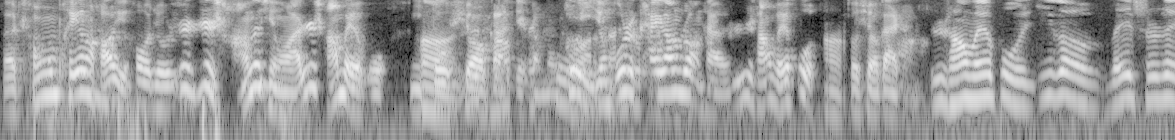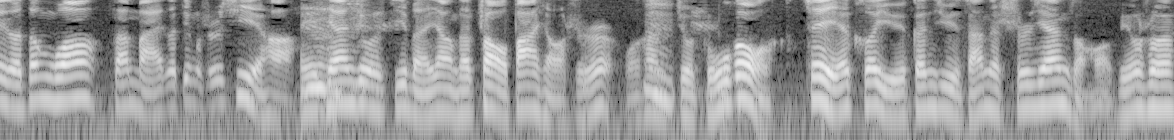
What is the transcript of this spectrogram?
呃成功培养好以后，就日日常的情况，日常维护你都需要干些什么？啊就已经不是开缸状态了，日常维护都需要干什么？日常维护一个维持这个灯光，咱买个定时器哈，每天就是基本让它照八小时，我看嗯就足够了。这也可以根据咱的时间走，比如说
